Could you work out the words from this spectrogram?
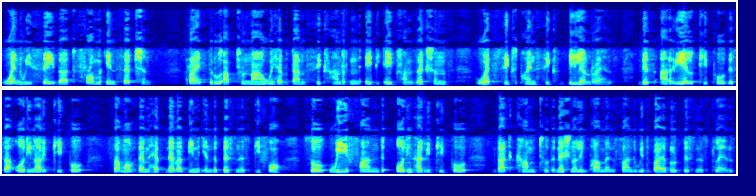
when we say that from inception right through up to now, we have done 688 transactions worth 6.6 billion rands. These are real people. These are ordinary people. Some of them have never been in the business before. So we fund ordinary people that come to the National Empowerment Fund with viable business plans,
